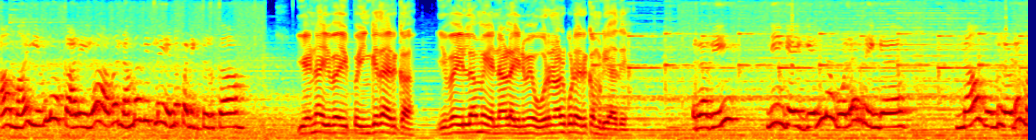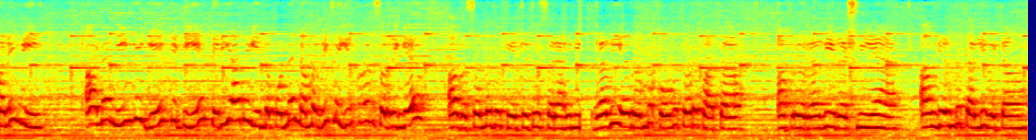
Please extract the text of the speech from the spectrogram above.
ஆமா இவ்வளோ காலையில அவ நம்ம வீட்ல என்ன பண்ணிக்கிட்டு இருக்கா? ஏன்னா இவ இப்போ இங்கே தான் இருக்கா. இவ இல்லாம என்னால இனிமே ஒரு நாள் கூட இருக்க முடியாது. ரவி நீங்க என்ன உளறீங்க நான் உங்களோட மனைவி. ஆனா நீங்க என்கிட்டயே தெரியாத இந்த பொண்ணை நம்ம வீட்ல இருக்கணும்னு சொல்றீங்க? அவ சொன்னதை கேட்டுட்டு ஸ்வராகினி ரவிய ரொம்ப கோபத்தோட பார்த்தா. அப்புறம் ரவி ரஷ்மிய அங்கிருந்து தள்ளி விட்டான்.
